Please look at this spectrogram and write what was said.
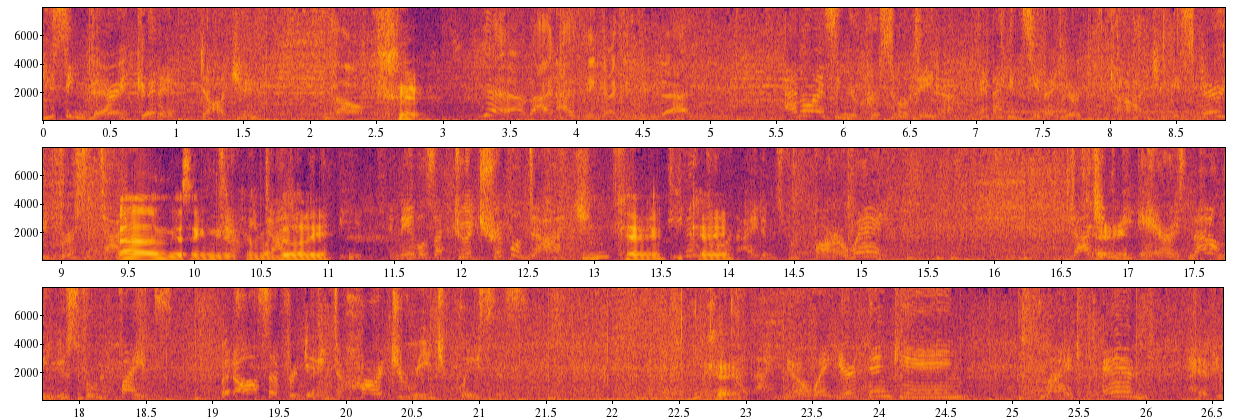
You seem very good at dodging. Oh, yeah, I, I think I can do that. Analyzing your personal data, and I can see that your dodge is very versatile. Uh, I'm guessing I can use it for mobility. Enables up to a triple dodge. Okay, Even okay. throwing items from far away. Dodging Okay. in the air is not only useful in fights, but also for getting to hard-to-reach places. Okay. But I know what you're thinking. Light and heavy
